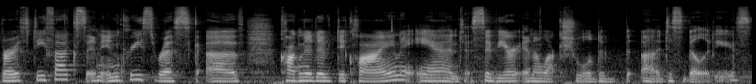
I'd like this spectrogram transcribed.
birth defects, and increased risk of cognitive decline and severe intellectual di- uh, disabilities.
